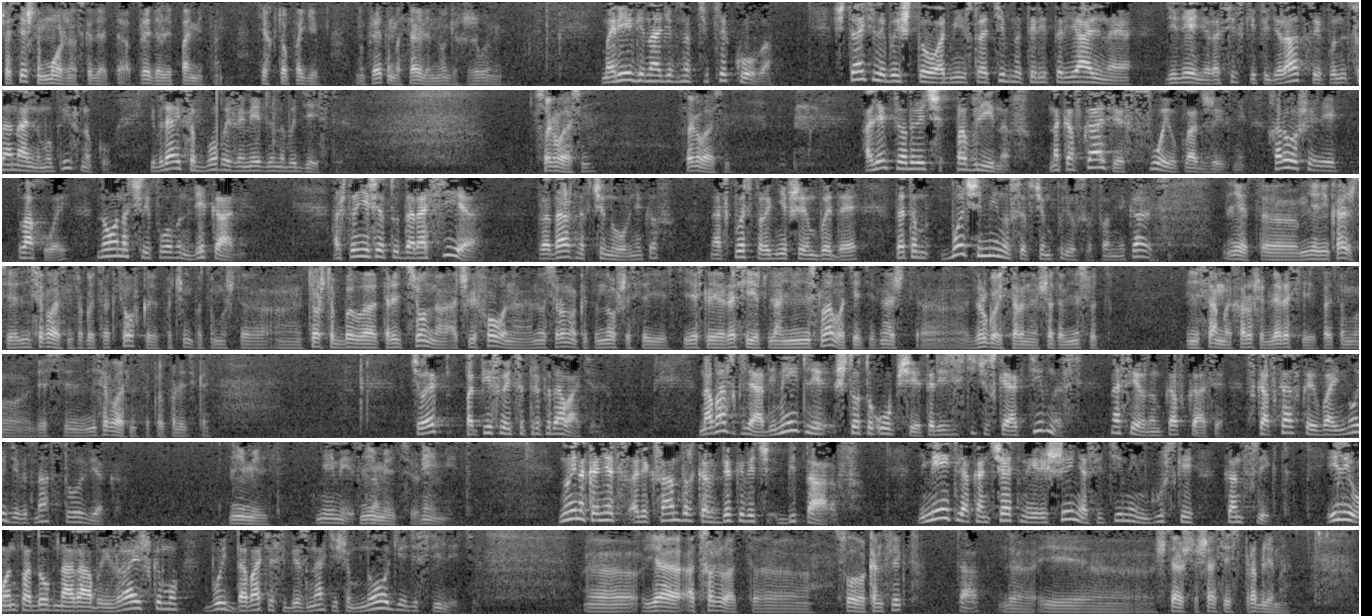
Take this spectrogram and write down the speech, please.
Частично можно сказать, да, предали память там, тех, кто погиб, но при этом оставили многих живыми. Мария Геннадьевна Теплякова. Считаете ли вы, что административно-территориальное деление Российской Федерации по национальному признаку является бомбой замедленного действия? Согласен. Согласен. Олег Федорович Павлинов. На Кавказе свой уклад жизни. Хороший или плохой, но он отшлифован веками. А что несет туда Россия, продажных чиновников, насквозь прогнивший МВД, в этом больше минусов, чем плюсов, вам не кажется? Нет, э, мне не кажется, я не согласен с такой трактовкой. Почему? Потому что э, то, что было традиционно отшлифовано, оно все равно какое-то новшество есть. Если Россия туда не внесла вот эти, значит, э, с другой стороны что-то внесут. И не самое хорошее для России. Поэтому здесь не согласен с такой политикой человек подписывается преподаватель. На ваш взгляд, имеет ли что-то общее террористическая активность на Северном Кавказе с Кавказской войной XIX века? Не имеет. Не имеет. Не имеет. Не имеет. Ну и, наконец, Александр Казбекович Битаров. Имеет ли окончательное решение осетино-ингушский конфликт? Или он, подобно арабо-израильскому, будет давать о себе знать еще многие десятилетия? Э, я отхожу от э, слова конфликт. Так. Да, и э, считаю, что сейчас есть проблема.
